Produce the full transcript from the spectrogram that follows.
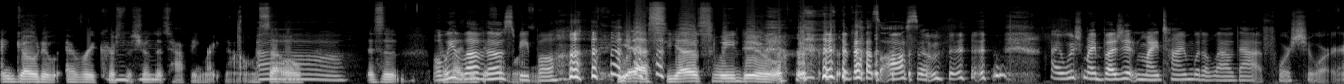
and go to every Christmas show Mhm. that's happening right now. So Oh. this is Well, we love those people. yes, yes, we do. That's awesome. I wish my budget and my time would allow that for sure.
